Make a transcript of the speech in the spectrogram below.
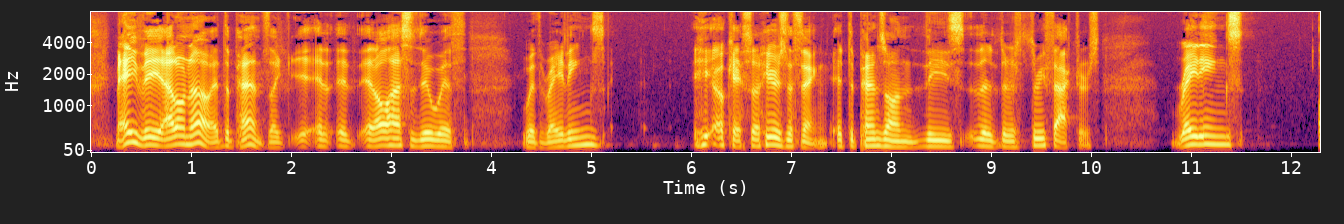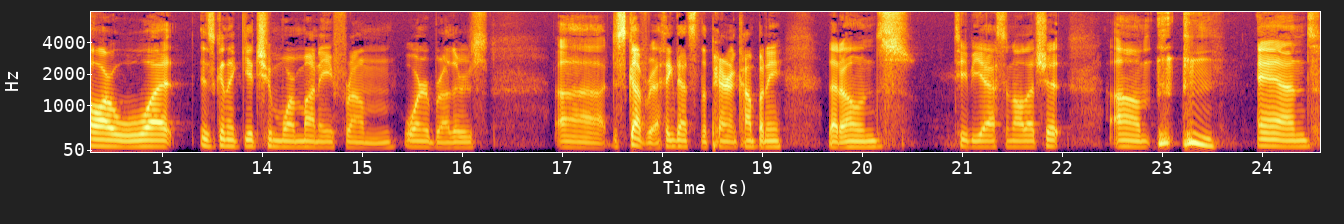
maybe, I don't know. It depends. Like it it, it all has to do with with ratings. He, okay, so here's the thing. It depends on these. There, there's three factors. Ratings are what is going to get you more money from Warner Brothers uh, Discovery. I think that's the parent company that owns TBS and all that shit. Um, and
